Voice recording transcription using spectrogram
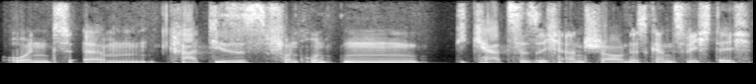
Und ähm, gerade dieses von unten die Kerze sich anschauen ist ganz wichtig.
